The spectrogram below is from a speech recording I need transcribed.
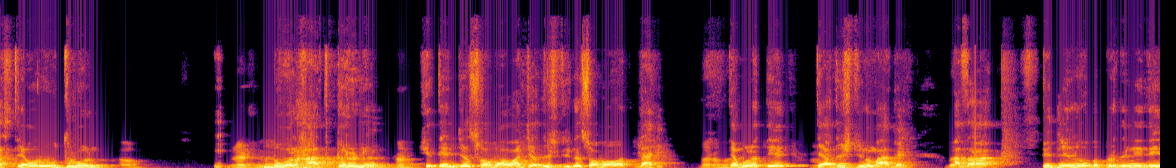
रस्त्यावर उतरून हो. दोन हात करणं हा. त्यांच्या स्वभावाच्या दृष्टीनं स्वभावात नाही. त्यामुळं ते त्या दृष्टीनं माग आहे. आता तिथले लोकप्रतिनिधी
